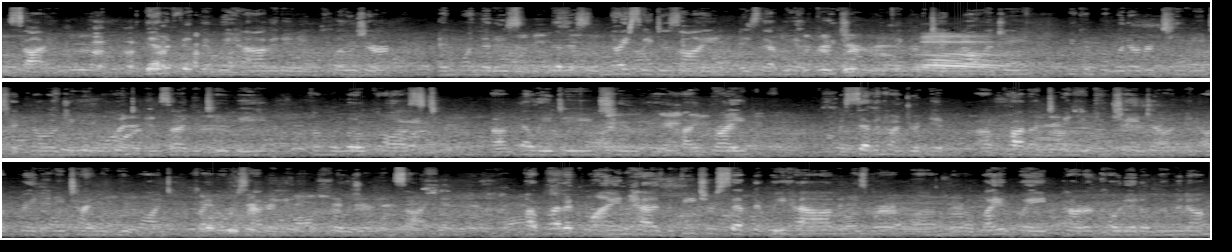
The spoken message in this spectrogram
inside. The benefit that we have in an enclosure and one that is that is nicely designed is that we have creature proofing of technology. You can put whatever TV technology you want inside the TV, from a low cost um, LED to a high bright a 700 nit uh, product, and you can change out and upgrade anytime that you want by always having an enclosure inside. Our product line has the feature set that we have is we're, um, we're a lightweight powder coated aluminum.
